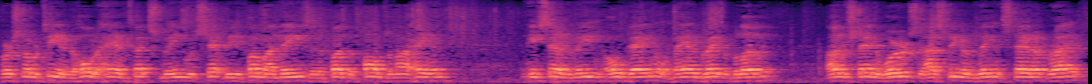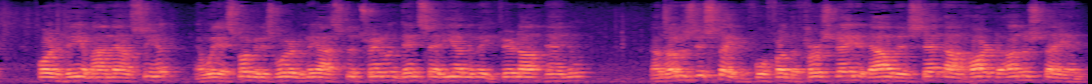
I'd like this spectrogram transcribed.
Verse number 10, And behold, a hand touched me, which set me upon my knees and upon the palms of my hands. And he said to me, O Daniel, a man greatly beloved, understand the words that I speak unto thee, and stand upright. For unto thee am I now sent. And when he had spoken this word to me, I stood trembling. Then said he unto me, Fear not, Daniel. Now notice this statement, For from the first day that thou didst set thine heart to understand,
